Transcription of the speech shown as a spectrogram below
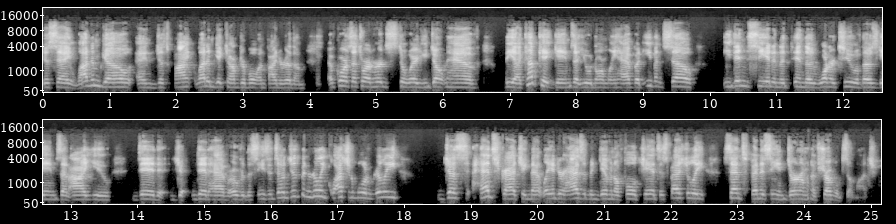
Just say let him go and just find let him get comfortable and find a rhythm. Of course, that's where it hurts to where you don't have the uh, cupcake games that you would normally have. But even so, you didn't see it in the in the one or two of those games that IU did j- did have over the season. So it's just been really questionable and really just head scratching that Lander hasn't been given a full chance, especially since Phinisee and Durham have struggled so much.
